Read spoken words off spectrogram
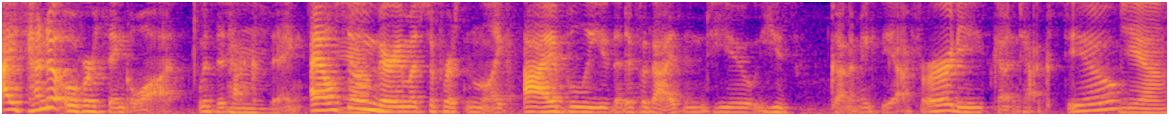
I tend to overthink a lot with the texting. I also Yeah. am very much the person like I believe that if a guy's into you, he's gonna make the effort. He's gonna text you. yeah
